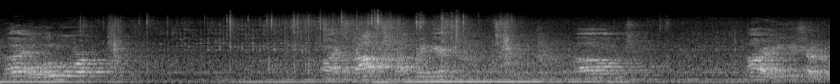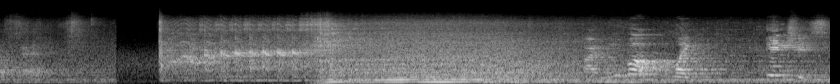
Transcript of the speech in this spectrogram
Go ahead, a little more. All right, stop. Stop right here. Um, all right, you can shut it off. Okay. All right, like inches.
